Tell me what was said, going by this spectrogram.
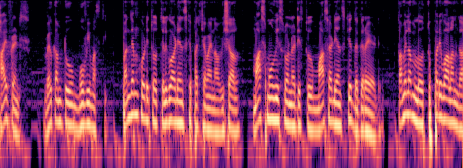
Hi friends welcome to movie Masti పందెం కోడితో తెలుగు ఆడియన్స్కి పరిచయమైన విశాల్ మాస్ మూవీస్లో నటిస్తూ మాస్ ఆడియన్స్కి దగ్గరయ్యాడు. తమిళంలో తుప్పరివాలన్గా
